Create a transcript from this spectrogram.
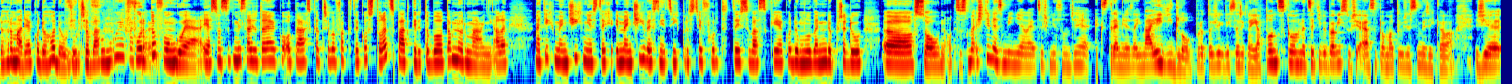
dohromady jako dohodou, Furt že to třeba funguje takhle, furt to funguje. Já jsem si myslela, že to je jako otázka třeba fakt jako sto let zpátky, kdy to bylo tam normální, ale na těch menších městech i menších vesnicích prostě furt ty svazky jako domluvený dopředu uh, jsou, no. Co jsme ještě nezmínili, což mě samozřejmě extrémně zajímá, je jídlo, protože když se řekne Japonsko, hned se ti vybaví sushi a já si pamatuju, že jsi mi říkala, že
